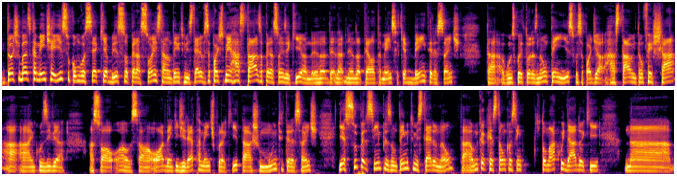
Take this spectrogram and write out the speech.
Então acho que basicamente é isso, como você aqui abrir suas operações, tá? Não tem muito mistério, você pode também arrastar as operações aqui, ó, dentro da tela também, isso aqui é bem interessante, tá? Algumas corretoras não têm isso, você pode arrastar ou então fechar, a, a inclusive a, a sua, a sua ordem aqui diretamente por aqui, tá? Acho muito interessante. E é super simples, não tem muito mistério não, tá? A única questão que você tem que tomar cuidado aqui na,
